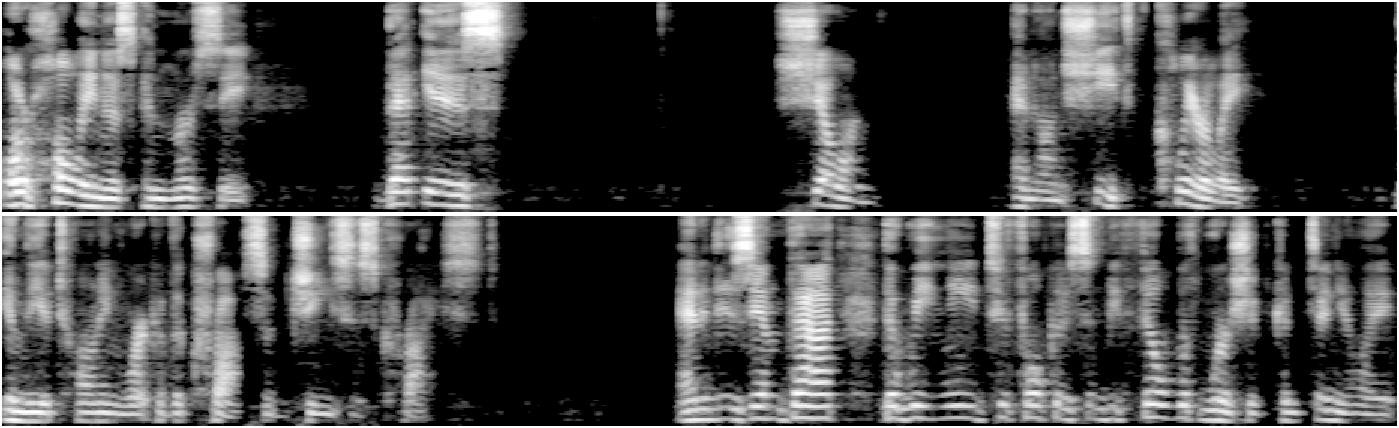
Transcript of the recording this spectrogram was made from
or holiness and mercy, that is shown and unsheathed clearly in the atoning work of the cross of Jesus Christ. And it is in that that we need to focus and be filled with worship continually,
